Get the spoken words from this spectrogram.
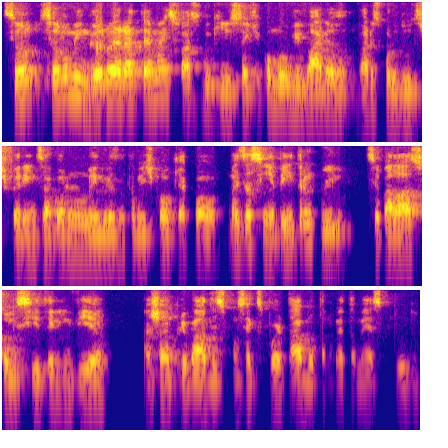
Se eu, se eu não me engano, era até mais fácil do que isso. É que, como eu vi vários, vários produtos diferentes, agora eu não lembro exatamente qual que é qual. Mas, assim, é bem tranquilo. Você vai lá, solicita, ele envia a chave privada, você consegue exportar, botar no MetaMask, tudo.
